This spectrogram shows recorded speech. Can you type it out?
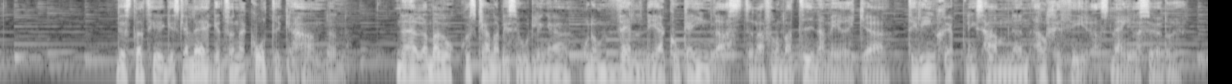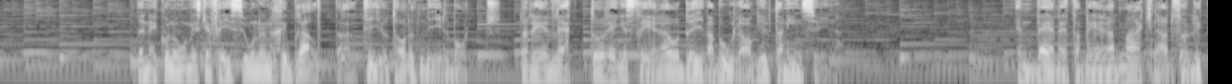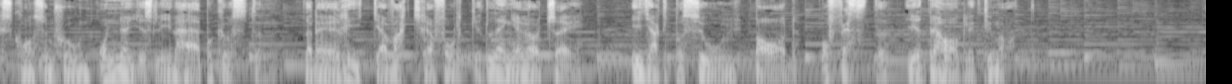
Det strategiska läget för narkotikahandeln, nära Marockos cannabisodlingar och de väldiga kokainlasterna från Latinamerika till inskeppningshamnen Algeciras längre söderut. Den ekonomiska frizonen Gibraltar, tiotalet mil bort, där det är lätt att registrera och driva bolag utan insyn. En väletablerad marknad för lyxkonsumtion och nöjesliv här på kusten, där det rika, vackra folket länge rört sig i jakt på sol, bad och fester i ett behagligt klimat.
